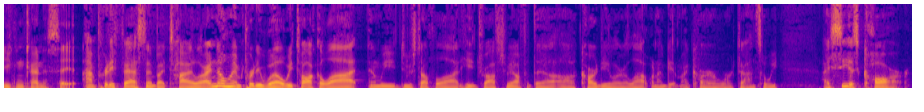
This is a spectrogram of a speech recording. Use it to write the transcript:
You can kind of say it. I'm pretty fascinated by Tyler. I know him pretty well. We talk a lot and we do stuff a lot. He drops me off at the uh, car dealer a lot when I'm getting my car worked on. So we, I see his car,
